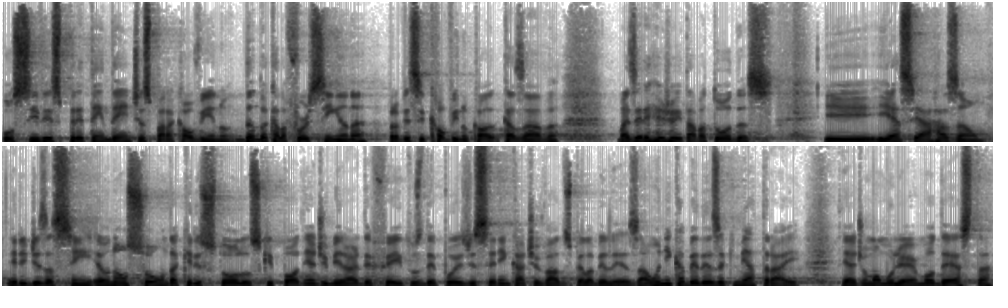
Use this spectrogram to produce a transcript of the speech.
possíveis pretendentes para Calvino, dando aquela forcinha, né, para ver se Calvino casava. Mas ele rejeitava todas. E, e, essa é a razão. Ele diz assim: Eu não sou um daqueles tolos que podem admirar defeitos depois de serem cativados pela beleza. A única beleza que me atrai é a de uma mulher modesta,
